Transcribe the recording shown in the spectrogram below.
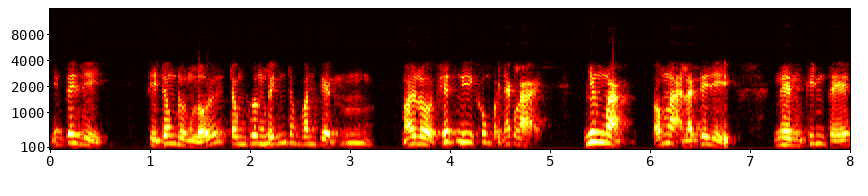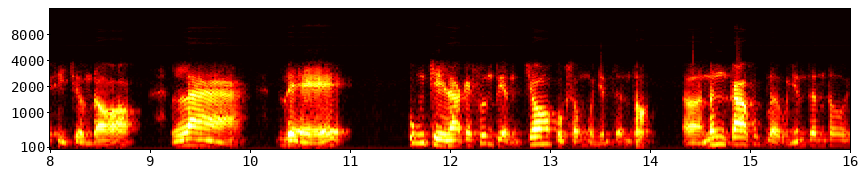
những cái gì thì trong đường lối, trong cương lĩnh, trong văn kiện ừ, nói rồi thiết nghi không phải nhắc lại. Nhưng mà tóm lại là cái gì? Nền kinh tế thị trường đó là để cũng chỉ là cái phương tiện cho cuộc sống của nhân dân thôi. À, nâng cao phúc lợi của nhân dân thôi.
